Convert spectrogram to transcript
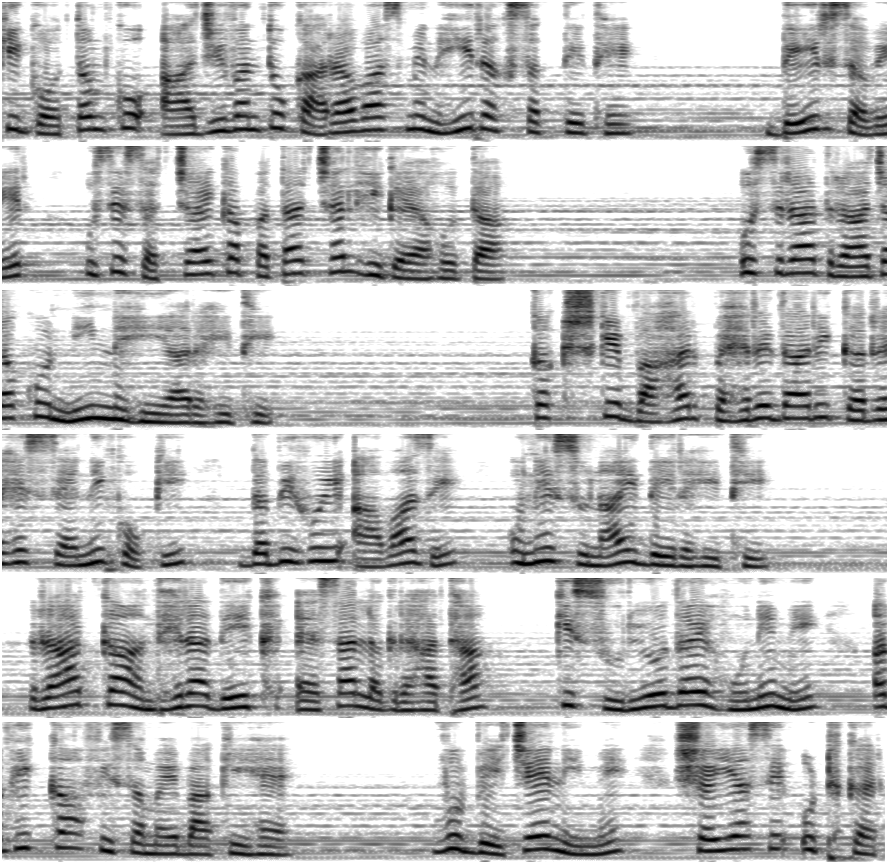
कि गौतम को आजीवन तो कारावास में नहीं रख सकते थे। देर सवेर उसे सच्चाई का पता चल ही गया होता। उस रात राजा को नींद नहीं आ रही थी। कक्ष के बाहर पहरेदारी कर रहे सैनिकों की दबी हुई आवाज़ें उन्हें सुनाई दे रही थी। रात का अंधेरा देख ऐसा लग रहा था कि सूर्योदय होने में अभी काफ़ी समय बाकी है। वो बेचैनी में शैया से उठकर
